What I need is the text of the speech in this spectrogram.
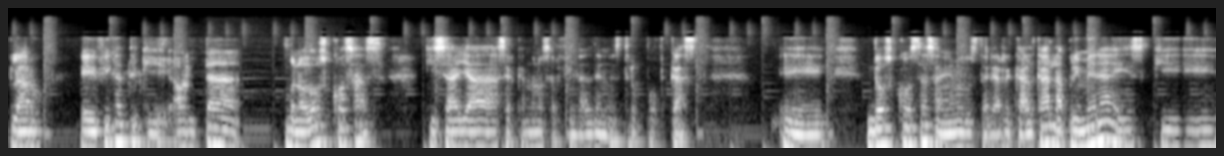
Claro, eh, fíjate que ahorita, bueno, dos cosas, quizá ya acercándonos al final de nuestro podcast. Eh, dos cosas a mí me gustaría recalcar. La primera es que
